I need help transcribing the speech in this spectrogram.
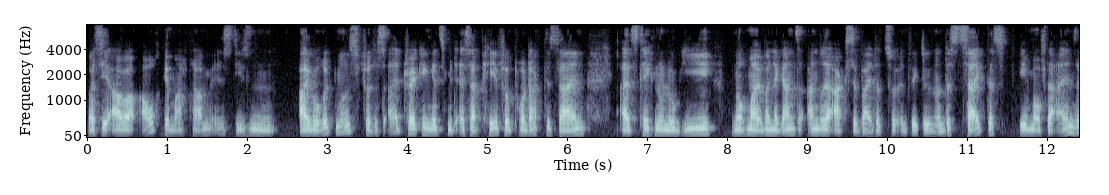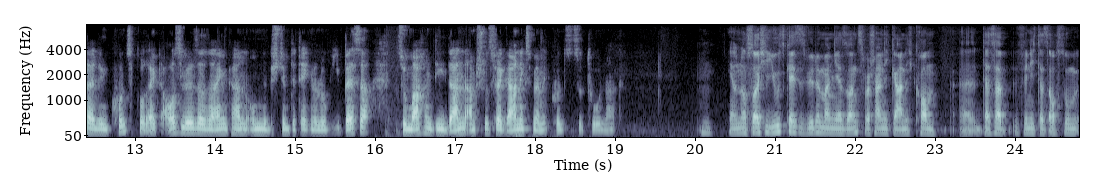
Was sie aber auch gemacht haben, ist diesen Algorithmus für das Eye-Tracking jetzt mit SAP für Product Design als Technologie nochmal über eine ganz andere Achse weiterzuentwickeln. Und das zeigt, dass eben auf der einen Seite ein Kunstprojekt Auslöser sein kann, um eine bestimmte Technologie besser zu machen, die dann am Schluss gar nichts mehr mit Kunst zu tun hat. Ja, und auf solche Use Cases würde man ja sonst wahrscheinlich gar nicht kommen. Äh, deshalb finde ich das auch so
